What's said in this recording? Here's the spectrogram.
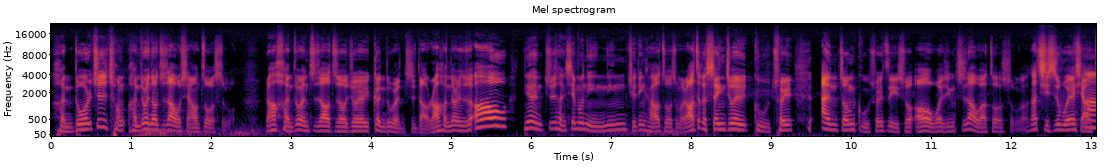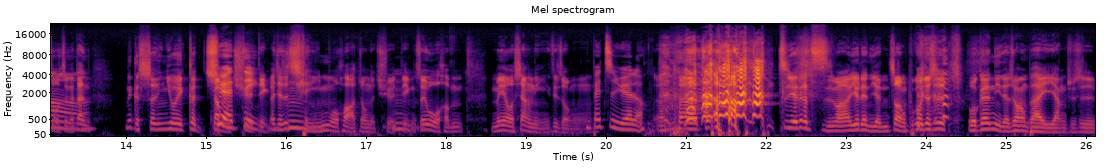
很多就是从很多人都知道我想要做什么，然后很多人知道之后就会更多人知道，然后很多人就说哦，你很就是很羡慕你，您决定还要做什么，然后这个声音就会鼓吹，暗中鼓吹自己说哦，我已经知道我要做什么了。那其实我也想要做这个，嗯、但那个声音又会更确定，定，而且是潜移默化中的确定，嗯、所以我很没有像你这种你被制约了，制约这个词吗？有点严重。不过就是 我跟你的状况不太一样，就是。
